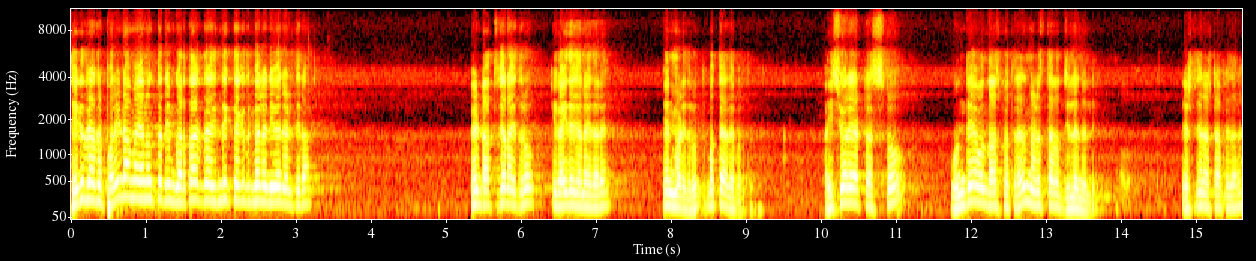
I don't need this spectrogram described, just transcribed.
ತೆಗೆದ್ರೆ ಅದರ ಪರಿಣಾಮ ಏನು ಅಂತ ನಿಮ್ಗೆ ಅರ್ಥ ಆಗ್ತದೆ ಹಿಂದಕ್ಕೆ ತೆಗೆದ ಮೇಲೆ ನೀವೇನು ಹೇಳ್ತೀರಾ? ಎಂಟು ಹತ್ತು ಜನ ಇದ್ದರು ಈಗ ಐದೇ ಜನ ಇದ್ದಾರೆ. ಏನು ಮಾಡಿದರು ಅಂತ ಮತ್ತೆ ಅದೇ ಬರ್ತದೆ. ಐಶ್ವರ್ಯ ಟ್ರಸ್ಟು ಒಂದೇ ಒಂದು ಆಸ್ಪತ್ರೆಯನ್ನು ನಡೆಸ್ತಾ ಇರೋದು ಜಿಲ್ಲೆನಲ್ಲಿ. ಎಷ್ಟು ಜನ ಸ್ಟಾಫ್ ಇದ್ದಾರೆ?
